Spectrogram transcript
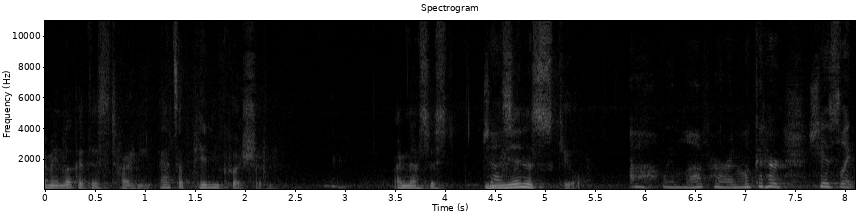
i mean look at this tiny that's a pin cushion i mean that's just, Just- minuscule Oh, we love her. And look at her. She has like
